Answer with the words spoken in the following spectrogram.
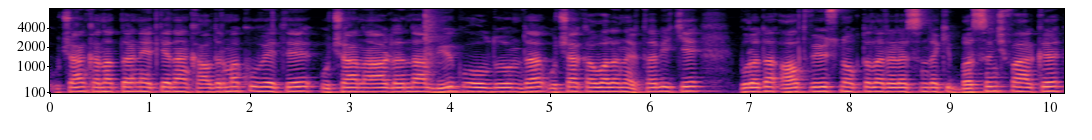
uçağın kanatlarını etki eden kaldırma kuvveti uçağın ağırlığından büyük olduğunda uçak havalanır. Tabii ki Burada alt ve üst noktalar arasındaki basınç farkı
